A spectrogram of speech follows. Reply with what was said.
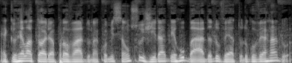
é que o relatório aprovado na comissão sugira a derrubada do veto do governador.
